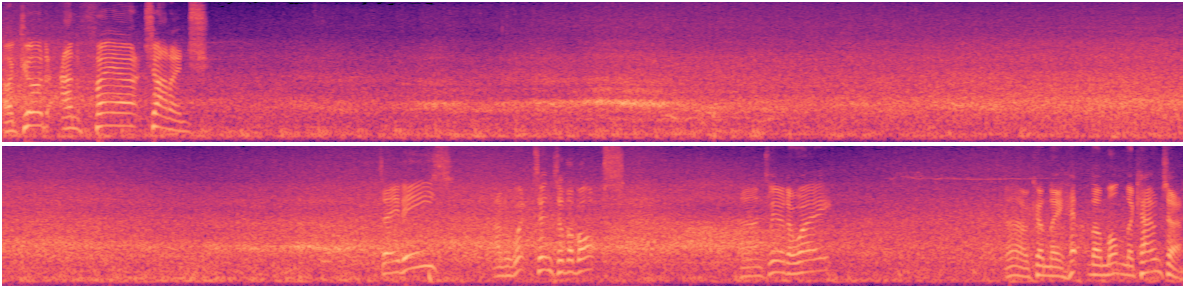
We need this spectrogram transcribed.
A good and fair challenge. Davies, and whipped into the box. And cleared away. Now, can they hit them on the counter?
